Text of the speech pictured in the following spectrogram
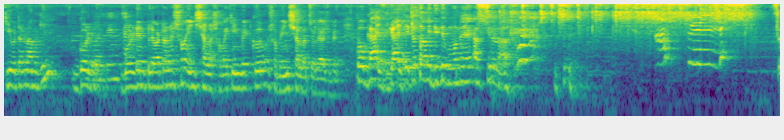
কি ওটার নাম কি? গোল্ডেন গোল্ডেন প্লে বাটনের সময় ইনশাল্লাহ সবাইকে ইনভাইট করব সবাই ইনশাল্লাহ চলে আসবেন। ও গাইস গাইস এটা তো আমি দিতে মনে আসছিল না।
